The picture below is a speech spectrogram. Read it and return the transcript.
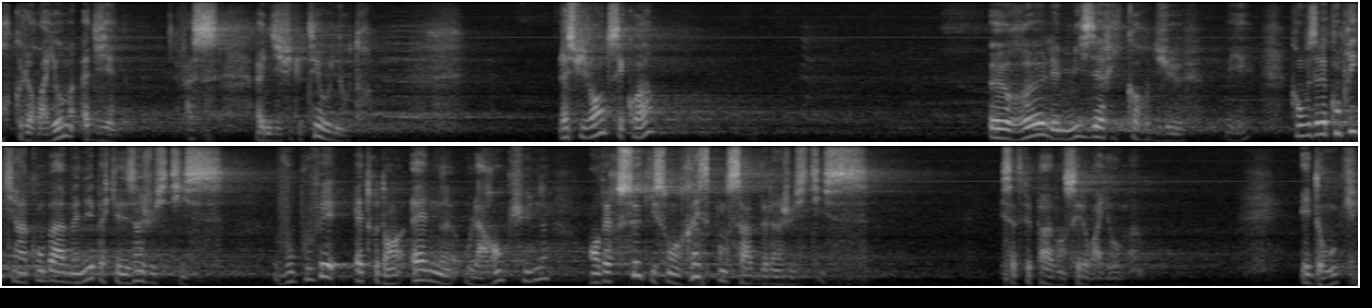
pour que le royaume advienne face à une difficulté ou une autre. La suivante, c'est quoi? Heureux les miséricordieux. Quand vous avez compris qu'il y a un combat à mener parce qu'il y a des injustices, vous pouvez être dans la haine ou la rancune envers ceux qui sont responsables de l'injustice. Et ça ne fait pas avancer le royaume. Et donc,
